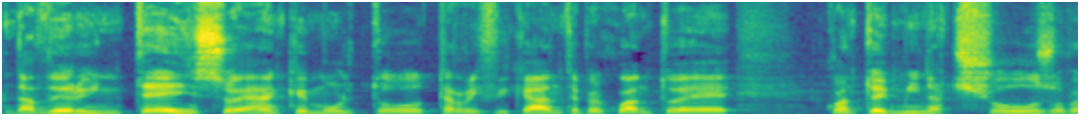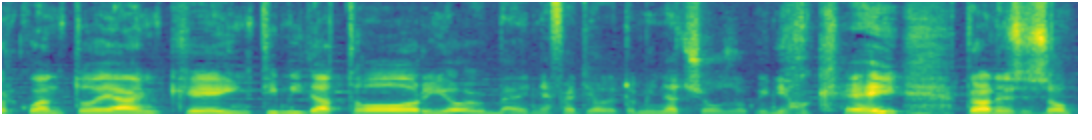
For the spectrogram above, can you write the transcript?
davvero intenso e anche molto terrificante per quanto è quanto è minaccioso, per quanto è anche intimidatorio. Beh, in effetti ho detto minaccioso, quindi ok. Però nel senso,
